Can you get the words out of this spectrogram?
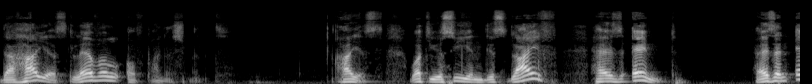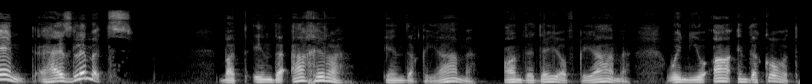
the highest level of punishment. Highest. What you see in this life has end, has an end, has limits. But in the Akhirah, in the Qiyamah, on the day of Qiyamah, when you are in the court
